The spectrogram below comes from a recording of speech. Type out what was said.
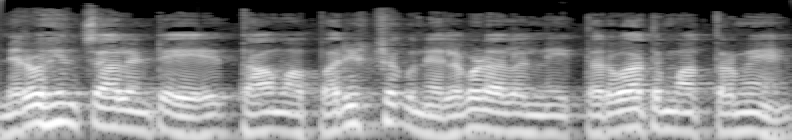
నిర్వహించాలంటే తాము ఆ పరీక్షకు నిలబడాలని తరువాత మాత్రమే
